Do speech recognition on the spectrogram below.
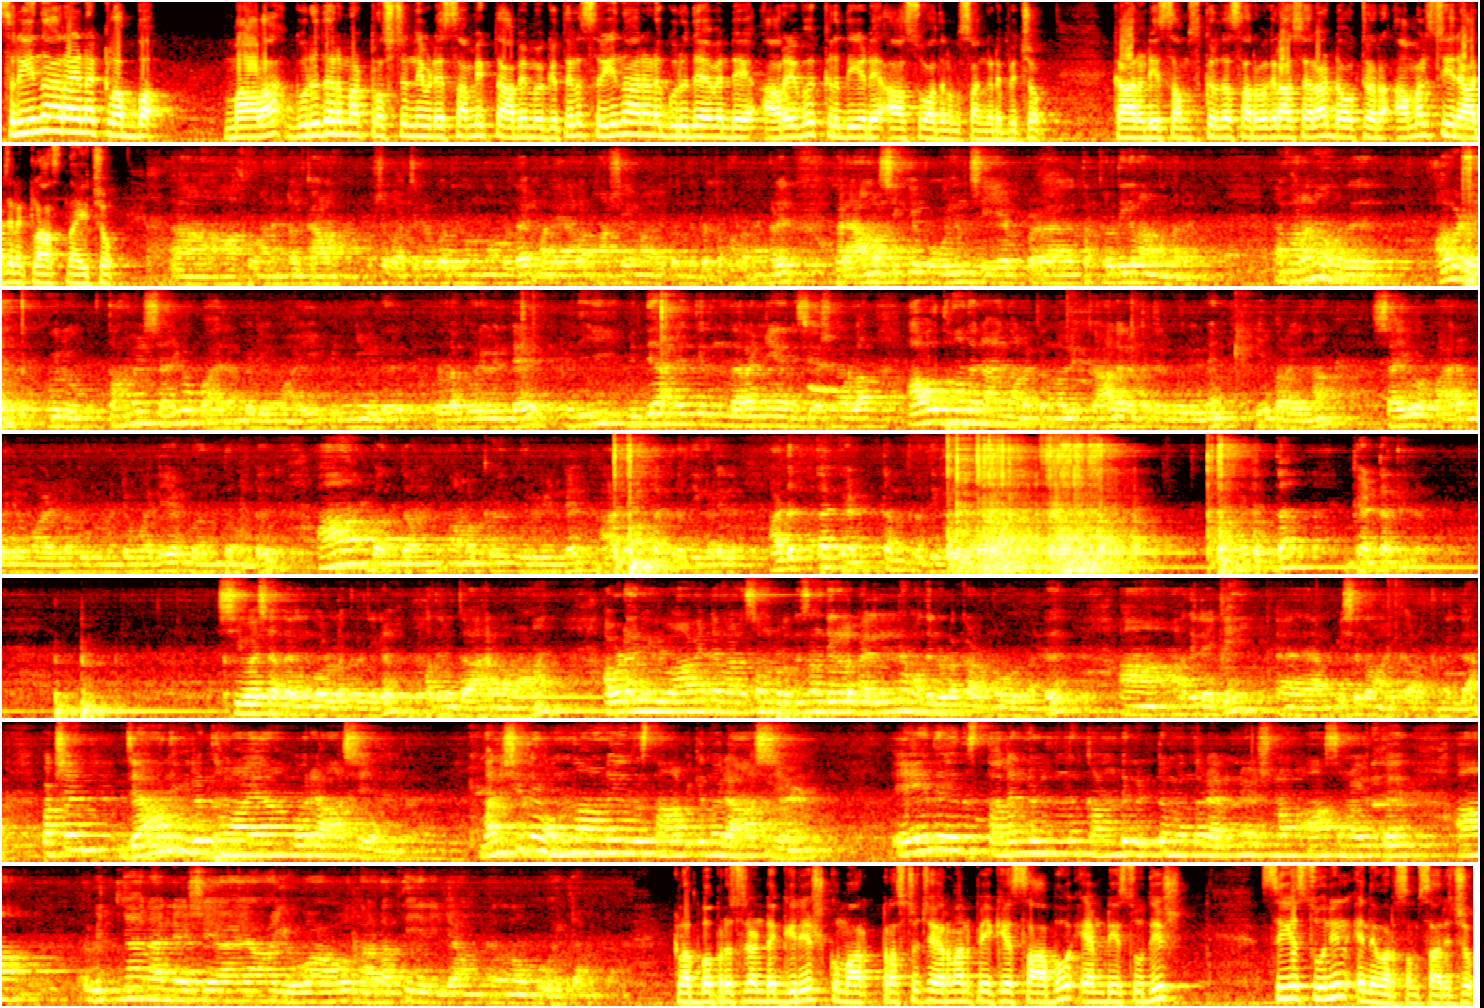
Sreenarayana club Mala Gurudharma trust എന്നിവയുടെ സംയുക്ത ആഭിമുഖ്യത്തിൽ ശ്രീനാരായണ ഗുരുദേവന്റെ അറിവ് കൃതിയുടെ ആസ്വാദനം സംഘടിപ്പിച്ചു. കാലടി സംസ്കൃത സർവകലാശാല doctor Amal C Rajan class നയിച്ചു. ആഹ്വാനങ്ങൾ പക്ഷെ പച്ചക്കപ്പതികം നമ്മുടെ മലയാള ഭാഷയുമായി ബന്ധപ്പെട്ട പഠനങ്ങളിൽ പരാമർശിക്കുക പോലും ചെയ്യപ്പെട്ട കൃതികളാണെന്നറിയാം ഞാൻ പറഞ്ഞു വന്നത് അവിടെ ഗുരു തമിഴ് ശൈവ പാരമ്പര്യവുമായി പിന്നീട് ഉള്ള ഗുരുവിന്റെ ഈ വിദ്യാലയത്തിൽ നിന്ന് ഇറങ്ങിയതിന് ശേഷമുള്ള അവധൂതനായി നടക്കുന്ന ഒരു കാലഘട്ടത്തിൽ ഗുരുവിന് ഈ പറയുന്ന ശൈവ പാരമ്പര്യവുമായുള്ള ഗുരുവിന്റെ വലിയ ബന്ധമുണ്ട്. ആ ബന്ധം നമുക്ക് ഗുരുവിന്റെ അടുത്ത കൃതികളിൽ അടുത്ത ഘട്ടം കൃതികളിൽ അടുത്ത ഘട്ടത്തിൽ. ശിവശതകം പോലുള്ള കൃതികൾ അതിന് ഉദാഹരണമാണ്. അവിടെ ഒരു യുവാവിന്റെ മനസ്സും പ്രതിസന്ധികളും എല്ലാം അതിലൂടെ കടന്നു പോകുന്നുണ്ട് അതിലേക്ക് വിശദമായി കടക്കുന്നില്ല. പക്ഷെ ജാതി വിരുദ്ധമായ ഒരാശയം മനുഷ്യരെ ഒന്നാണ് എന്ന് സ്ഥാപിക്കുന്ന ഒരു ആശയം ഏതേത് സ്ഥലങ്ങളിൽ നിന്ന് കണ്ടു കിട്ടുമെന്നൊരു അന്വേഷണം ആ സമയത്ത് ആ വിജ്ഞാനാന്വേഷിയായ ആ യുവാവ് നടത്തിയിരിക്കാം എന്ന് നമുക്ക് ഊഹിക്കാം. Club president Girish Kumar trust chairman P K Sabu M D Sudheesh C S Sunil എന്നിവർ സംസാരിച്ചു.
